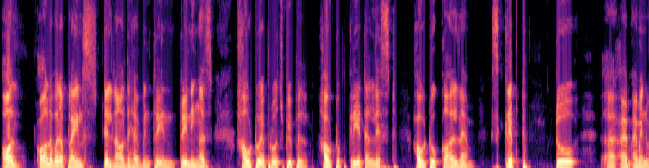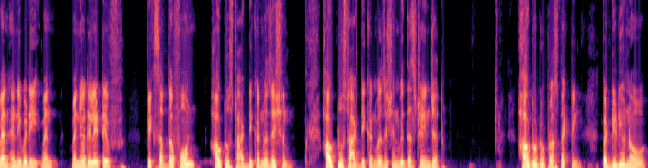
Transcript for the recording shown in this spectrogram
All all our uplines till now they have been train, training us how to approach people, how to create a list, how to call them, script to. Uh, I, I mean, when anybody when when your relative picks up the phone, how to start the conversation, how to start the conversation with the stranger, how to do prospecting. But did you know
